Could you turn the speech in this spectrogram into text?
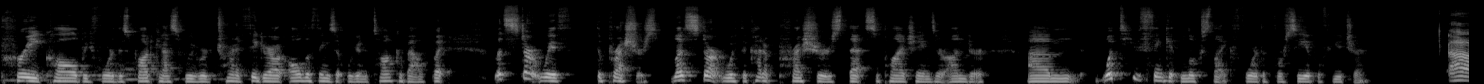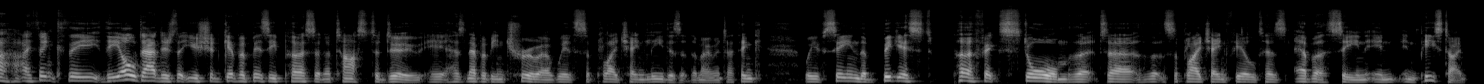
pre-call before this podcast, we were trying to figure out all the things that we're going to talk about. But let's start with the pressures. Let's start with the kind of pressures that supply chains are under. Um, what do you think it looks like for the foreseeable future? Ah, I think the the old adage that you should give a busy person a task to do it has never been truer with supply chain leaders at the moment. I think we've seen the biggest perfect storm that uh, that the supply chain field has ever seen in in peacetime.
